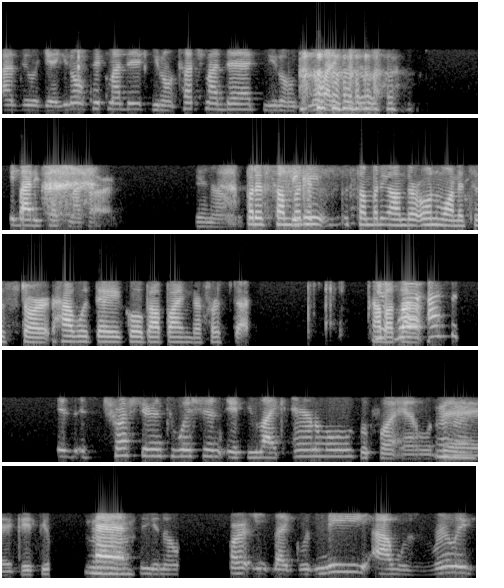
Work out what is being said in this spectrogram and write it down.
I, I do it. Yeah, you don't pick my deck. You don't touch my deck. You don't. Nobody. anybody touch my card you know. But if somebody because, somebody on their own wanted to start, how would they go about buying their first deck? How yeah, about well, that? I is is trust your intuition. If you like animals, look for an animal mm-hmm. deck. If you mm you know, or like with me, I was really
